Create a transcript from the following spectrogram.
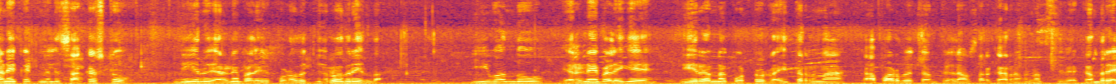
ಅಣೆಕಟ್ಟಿನಲ್ಲಿ ಸಾಕಷ್ಟು ನೀರು ಎರಡನೇ ಬೆಳೆಗೆ ಕೊಡೋದಕ್ಕೆ ಇರೋದರಿಂದ ಈ ಒಂದು ಎರಡನೇ ಬೆಳೆಗೆ ನೀರನ್ನು ಕೊಟ್ಟು ರೈತರನ್ನ ಕಾಪಾಡಬೇಕಂತೇಳಿ ನಾವು ಸರ್ಕಾರನ ವಿನಂತಿಸ್ತೀವಿ. ಯಾಕಂದರೆ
